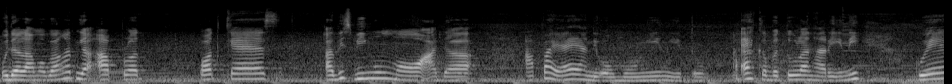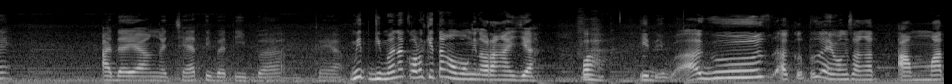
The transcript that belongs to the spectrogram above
Udah lama banget nggak upload podcast Abis bingung mau ada apa ya yang diomongin gitu Eh kebetulan hari ini gue ada yang ngechat tiba-tiba Kayak, Mit gimana kalau kita ngomongin orang aja? Wah, ide bagus. Aku tuh emang sangat amat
